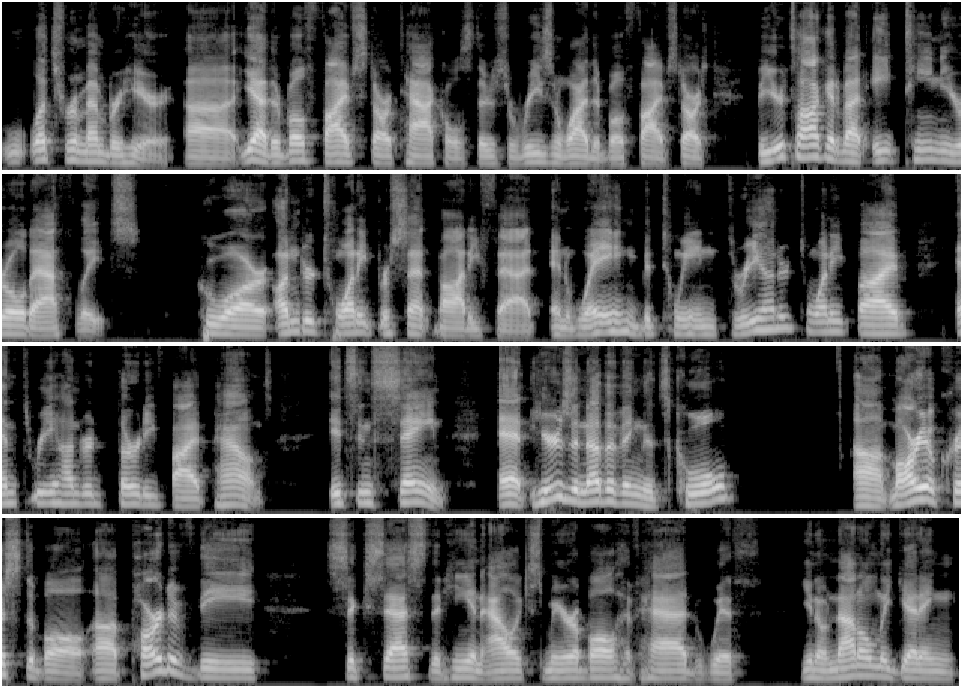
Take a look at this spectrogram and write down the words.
let's remember here. Uh, yeah, they're both five star tackles. There's a reason why they're both five stars, but you're talking about 18 year old athletes who are under 20% body fat and weighing between 325 and 335 pounds. It's insane. And here's another thing that's cool uh, Mario Cristobal, uh, part of the success that he and Alex Mirabal have had with, you know, not only getting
